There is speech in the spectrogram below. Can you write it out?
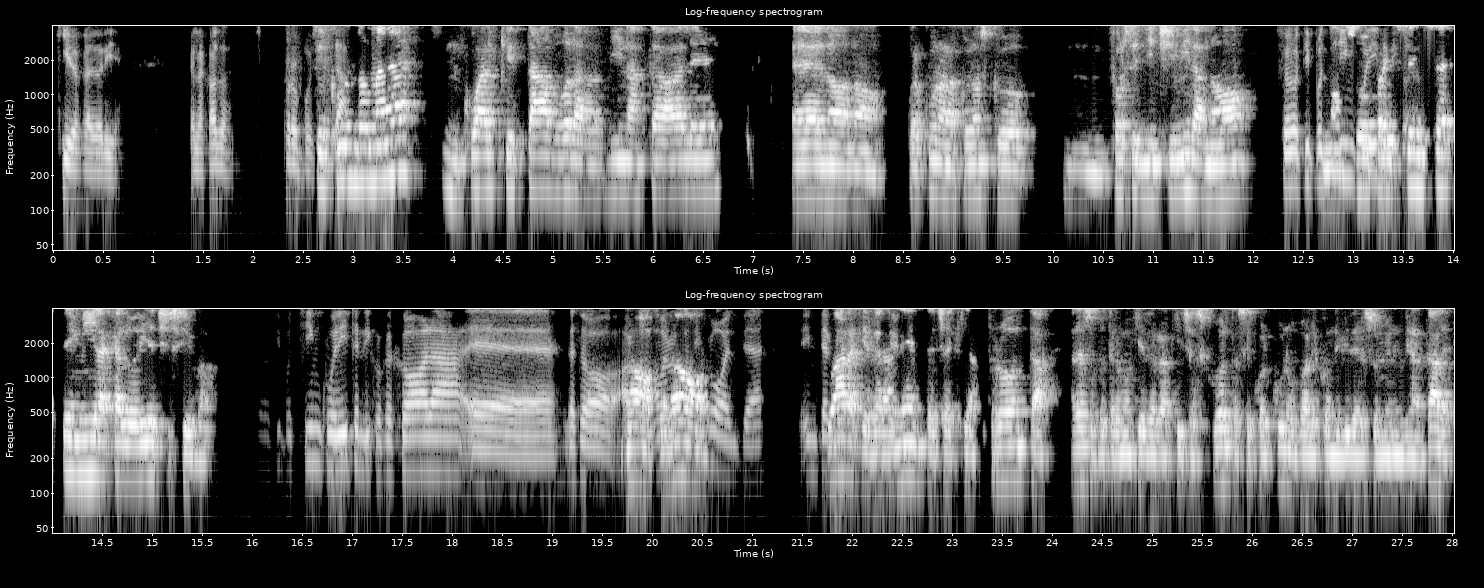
chilocalorie. È una cosa spropositata. Secondo me, in qualche tavola di Natale, eh no, no, qualcuno la conosco, mm, forse 10.000 no, sono tipo ma 5 sopra litri. i 6-7 mila calorie ci si va. Sono tipo 5 litri di Coca-Cola. E... Adesso No, avrò però- i conti, eh. Guarda che veramente c'è chi affronta, adesso potremmo chiederlo a chi ci ascolta se qualcuno vuole condividere il suo menù di Natale,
